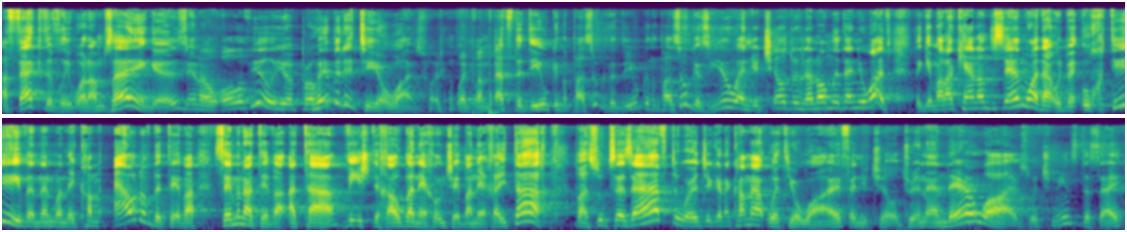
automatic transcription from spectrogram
Effectively, what I'm saying is, you know, all of you, you're prohibited to your wives. that's the diuk in the pasuk. The diuk in the pasuk is you and your children, and only then your wives. The Gemara can't understand why that would be uchtiv. And then when they come out of the teva, semena teva ata v'ishtecha ubanecha unshebanecha itach. Pasuk says afterwards you're going to come out with your wife and your children and their wives, which means to say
